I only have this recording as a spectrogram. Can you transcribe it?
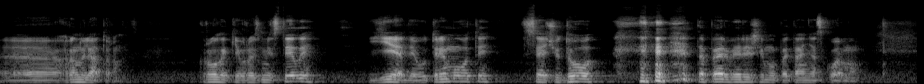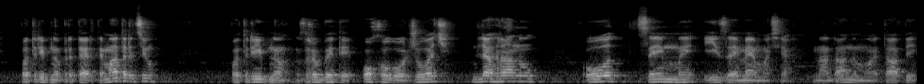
е, гранулятором. Кроликів розмістили, є де утримувати, все чудово. Тепер вирішимо питання з кормом. Потрібно притерти матрицю, потрібно зробити охолоджувач для гранул. От цим ми і займемося на даному етапі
